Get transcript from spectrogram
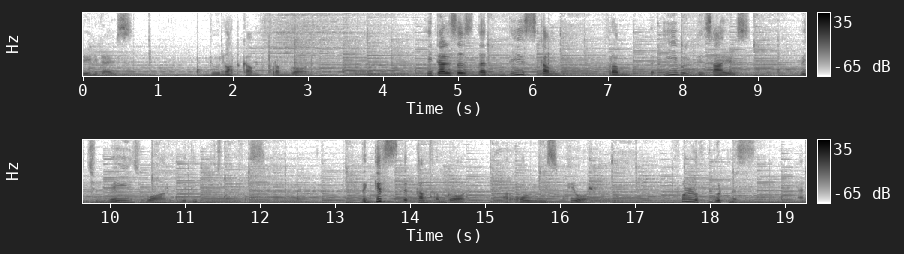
daily lives, do not come from God. He tells us that these come from the evil desires which wage war within each one of us. The gifts that come from God are always pure, full of goodness and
